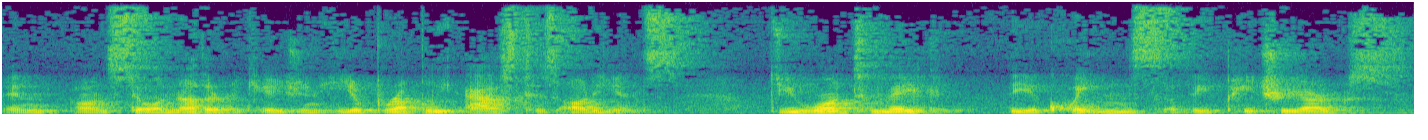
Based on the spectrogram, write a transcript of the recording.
And on still another occasion, he abruptly asked his audience, Do you want to make the acquaintance of the patriarchs?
